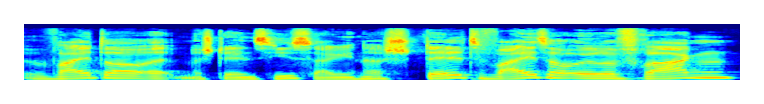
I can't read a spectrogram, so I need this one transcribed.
weiter, äh, stellen Sie, sage ich, ne, stellt weiter eure Fragen.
